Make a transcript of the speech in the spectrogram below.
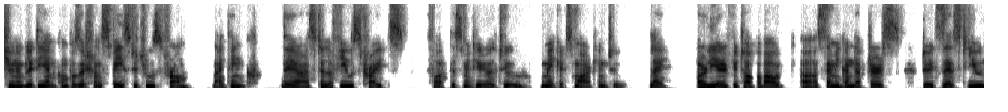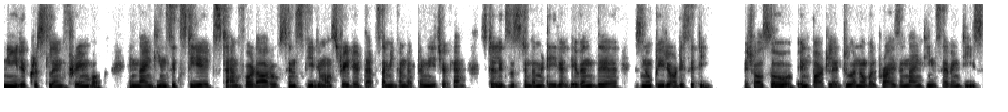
tunability and compositional space to choose from. I think there are still a few strides for this material to make its mark into. Like earlier, if you talk about uh, semiconductors to exist, you need a crystalline framework. In 1968, Stanford R. Ovshinsky demonstrated that semiconductor nature can still exist in the material even there is no periodicity, which also in part led to a Nobel Prize in 1970s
